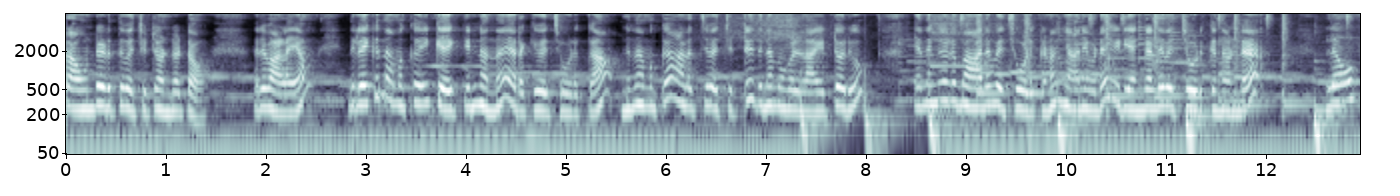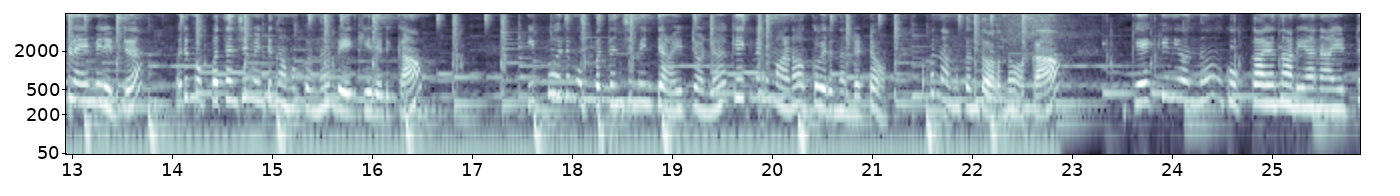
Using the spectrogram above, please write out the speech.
റൗണ്ട് എടുത്ത് വെച്ചിട്ടുണ്ട് കേട്ടോ ഒരു വളയം. ഇതിലേക്ക് നമുക്ക് ഈ കേക്ക് ടിന്നൊന്ന് ഇറക്കി വെച്ച് കൊടുക്കാം. ഇനി നമുക്ക് അടച്ച് വെച്ചിട്ട് ഇതിന്റെ മുകളിലായിട്ടൊരു എന്തെങ്കിലും ഒരു ഭാരം വെച്ച് കൊടുക്കണം. ഞാനിവിടെ ഇടിയങ്കല്ല് വെച്ച് കൊടുക്കുന്നുണ്ട്. ലോ ഫ്ലെയിമിലിട്ട് ഒരു മുപ്പത്തഞ്ച് മിനിറ്റ് നമുക്കൊന്ന് ബേക്ക് ചെയ്തെടുക്കാം. ഇപ്പോൾ ഒരു മുപ്പത്തഞ്ച് മിനിറ്റ് ആയിട്ടുണ്ട്. കേക്കിനൊരു മണമൊക്കെ വരുന്നുണ്ട് കേട്ടോ. അപ്പോൾ നമുക്കൊന്ന് തുറന്ന് നോക്കാം. കേക്കിനി ഒന്ന് കുക്കായെന്ന് അറിയാനായിട്ട്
